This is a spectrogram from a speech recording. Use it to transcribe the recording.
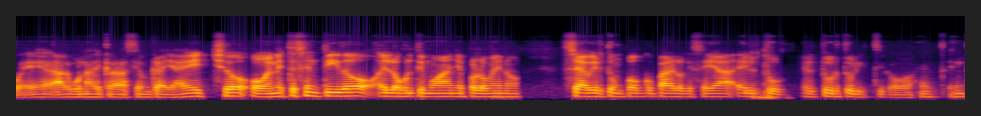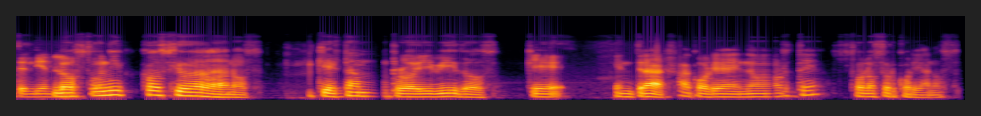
pues alguna declaración que haya hecho o en este sentido en los últimos años por lo menos se ha abierto un poco para lo que sea el tour, el tour turístico, entendiendo. Los únicos ciudadanos que están prohibidos que entrar a Corea del Norte son los surcoreanos.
